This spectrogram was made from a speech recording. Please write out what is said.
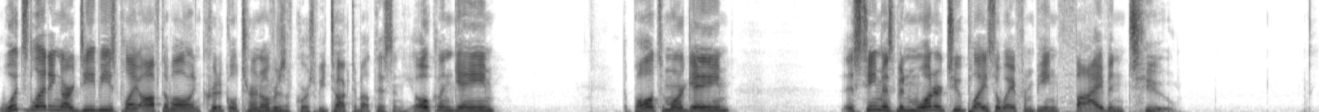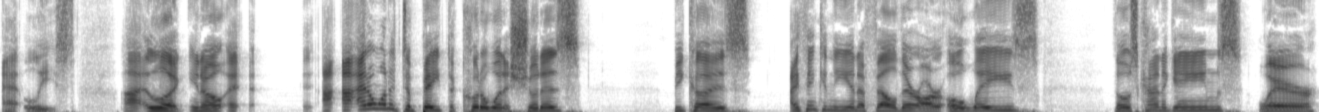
Woods letting our DBs play off the ball and critical turnovers. Of course, we talked about this in the Oakland game, the Baltimore game. This team has been one or two plays away from being five and two, at least. Uh, look, you know, eh, eh, I, I don't want to debate the coulda, woulda, shouldas because I think in the NFL there are always those kind of games where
